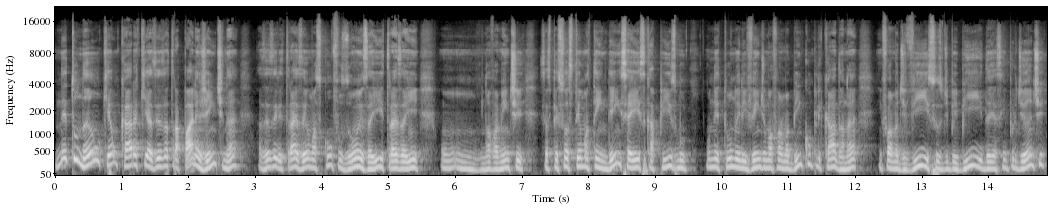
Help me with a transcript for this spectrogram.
Netunão, que é um cara que às vezes atrapalha a gente, né? Às vezes ele traz aí umas confusões aí, traz aí um, um, novamente, se as pessoas têm uma tendência a escapismo, o Netuno ele vem de uma forma bem complicada, né? Em forma de vícios, de bebida e assim por diante.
